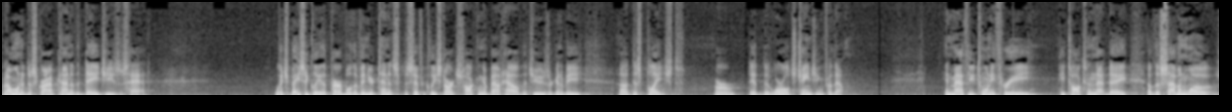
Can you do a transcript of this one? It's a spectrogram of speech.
But I want to describe kind of the day Jesus had. Which basically, the parable of the vineyard tenants specifically starts talking about how the Jews are going to be uh, displaced or it, the world's changing for them. In Matthew 23, he talks in that day of the seven woes.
